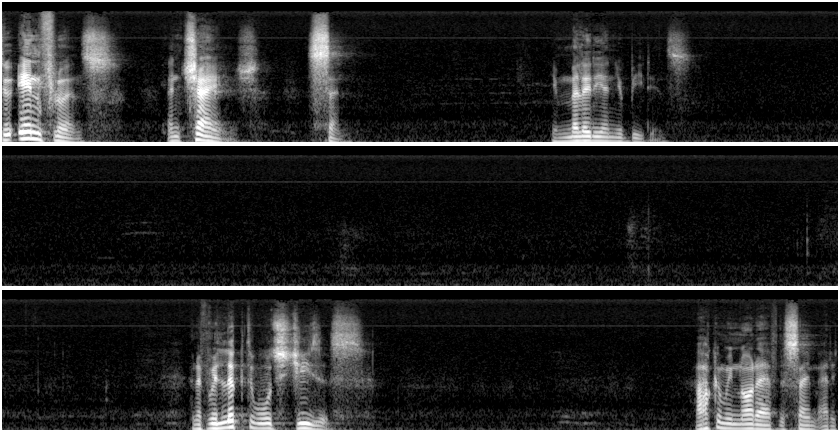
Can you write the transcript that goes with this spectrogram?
to influence and change sin. Humility and obedience. And if we look towards Jesus, how can we not have the same attitude?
